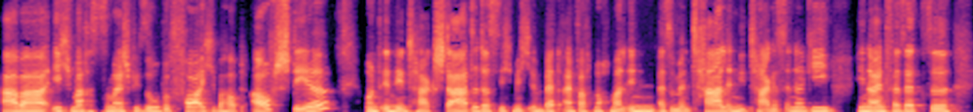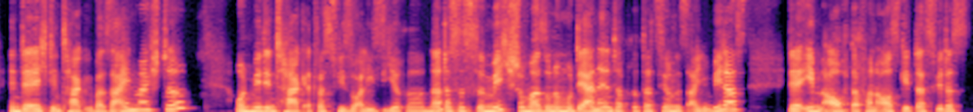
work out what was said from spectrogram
Aber ich mache es zum Beispiel so, bevor ich überhaupt aufstehe und in den Tag starte, dass ich mich im Bett einfach nochmal in, also mental in die Tagesenergie hineinversetze, in der ich den Tag über sein möchte und mir den Tag etwas visualisiere. Ne, das ist für mich schon mal so eine moderne Interpretation des Ayurvedas, der eben auch davon ausgeht, dass wir das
